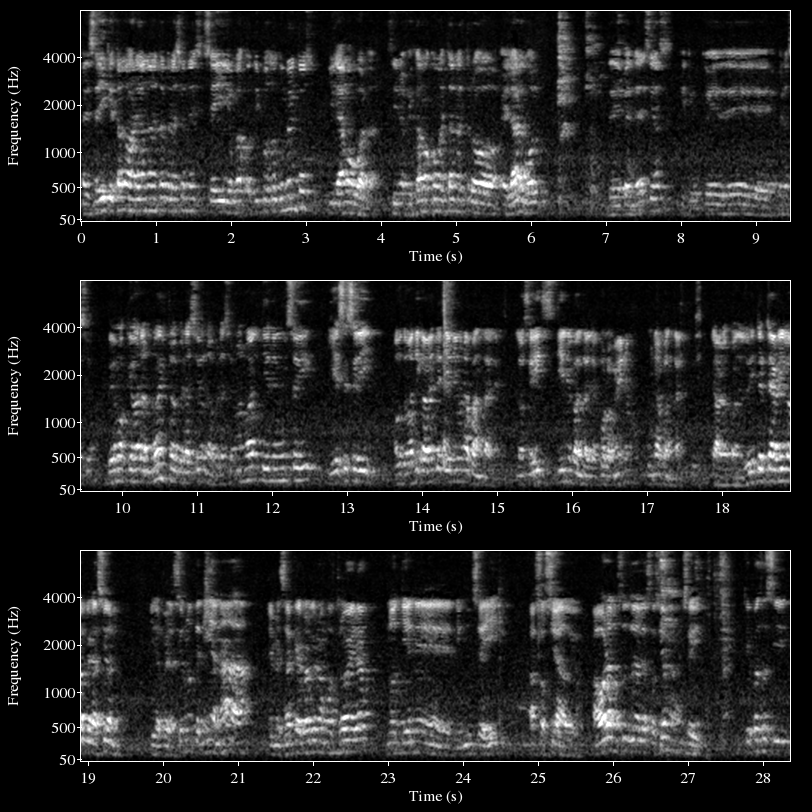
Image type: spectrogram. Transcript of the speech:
el CI que estamos agregando en esta operación es CI-tipos documentos y le damos guardar. Si nos fijamos cómo está nuestro, el árbol de dependencias y truque de operación, vemos que ahora nuestra operación, la operación manual, tiene un CI y ese CI automáticamente tiene una pantalla. Los CI tienen pantalla, por lo menos una pantalla. Claro, cuando yo intenté abrir la operación y la operación no tenía nada, el mensaje error que nos mostró era no tiene ningún CI asociado. Ahora nosotros ya le asociamos un CI. ¿Qué pasa si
